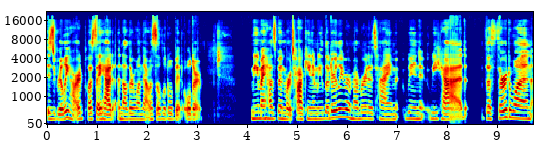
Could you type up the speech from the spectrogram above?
is really hard. Plus, I had another one that was a little bit older. Me and my husband were talking, and we literally remembered a time when we had the third one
